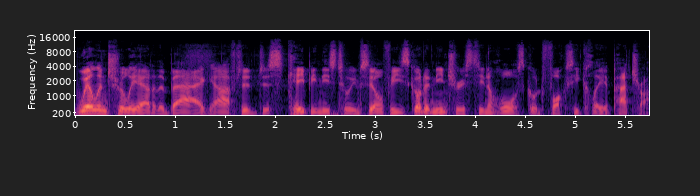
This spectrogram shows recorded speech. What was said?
well and truly out of the bag after just keeping this to himself. He's got an interest in a horse called Foxy Cleopatra,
